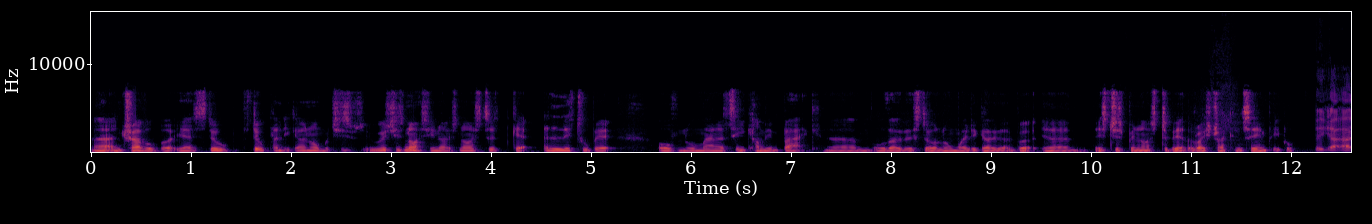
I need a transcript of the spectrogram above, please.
uh, and travel. But yeah, still still plenty going on, which is which is nice. You know, it's nice to get a little bit of normality coming back. Um, although there's still a long way to go though. But um, it's just been nice to be at the racetrack and seeing people. Uh,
